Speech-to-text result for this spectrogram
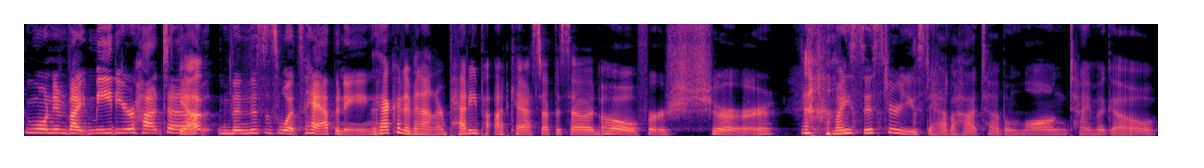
You won't invite me to your hot tub? Yep. Then this is what's happening. that could have been on our petty podcast episode. Oh, for sure. My sister used to have a hot tub a long time ago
